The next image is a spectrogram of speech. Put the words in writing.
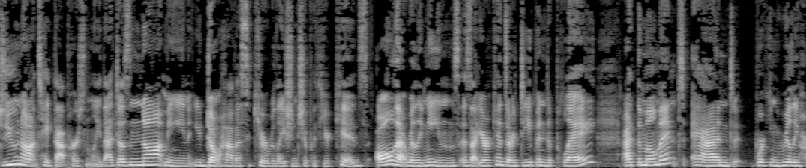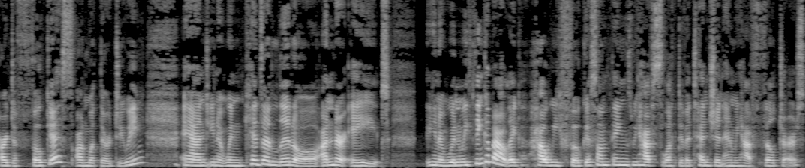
do not take that personally. That does not mean you don't have a secure relationship with your kids. All that really means is that your kids are deep into play at the moment and working really hard to focus on what they're doing. And, you know, when kids are little, under eight, you know, when we think about like how we focus on things, we have selective attention and we have filters.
